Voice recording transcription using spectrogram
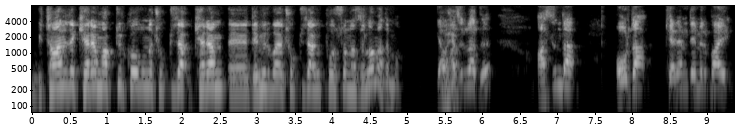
Bir tane de Kerem Aktürkoğlu'na çok güzel Kerem e, Demirbay'a çok güzel bir pozisyon hazırlamadı mı? Ya Hocam. hazırladı. Aslında orada Kerem Demirbay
